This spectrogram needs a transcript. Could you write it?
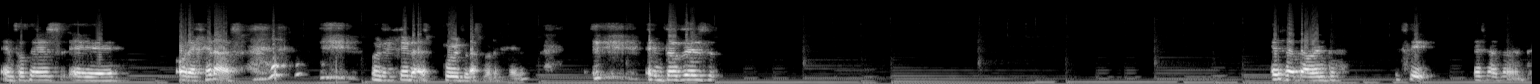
Entonces, orejeras. orejeras, pues las orejeras. Entonces, exactamente, sí, exactamente.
